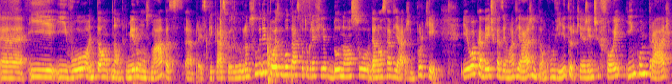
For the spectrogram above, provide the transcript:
uh, e, e vou, então, não, primeiro uns mapas uh, para explicar as coisas do Rio Grande do Sul e depois vou botar as fotografias do nosso, da nossa viagem. Por quê? Eu acabei de fazer uma viagem, então, com o Vitor, que a gente foi encontrar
